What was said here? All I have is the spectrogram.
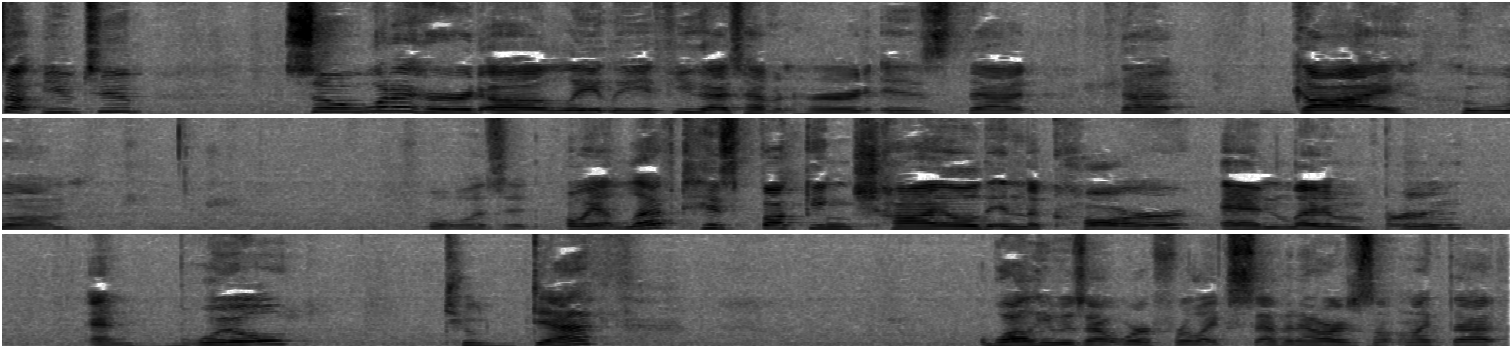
What's up, YouTube? So, what I heard uh, lately, if you guys haven't heard, is that that guy who, um, what was it? Oh, yeah, left his fucking child in the car and let him burn and boil to death while he was at work for like seven hours or something like that.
